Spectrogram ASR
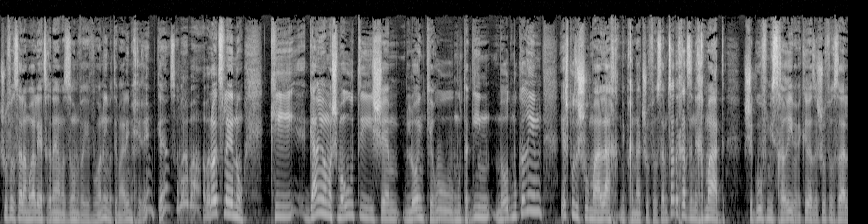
שופרסל אמרה ליצרני המזון והיבואנים, אתם מעלים מחירים? כן, סבבה, אבל לא אצלנו. כי גם אם המשמעות היא שהם לא ימכרו מותגים מאוד מוכרים, יש פה איזשהו מהלך מבחינת שופרסל. מצד אחד זה נחמד שגוף מסחרי, במקרה הזה שופרסל,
